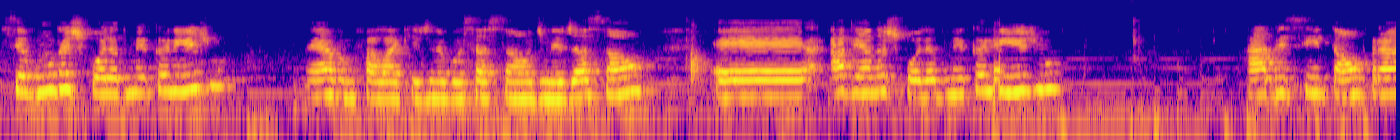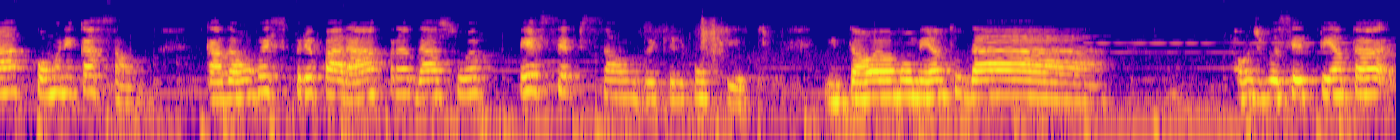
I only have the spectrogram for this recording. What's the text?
Segunda, escolha do mecanismo. Né? Vamos falar aqui de negociação, de mediação. É, havendo a escolha do mecanismo, abre-se então para comunicação. Cada um vai se preparar para dar a sua percepção daquele conflito. Então é o momento da onde você tenta,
